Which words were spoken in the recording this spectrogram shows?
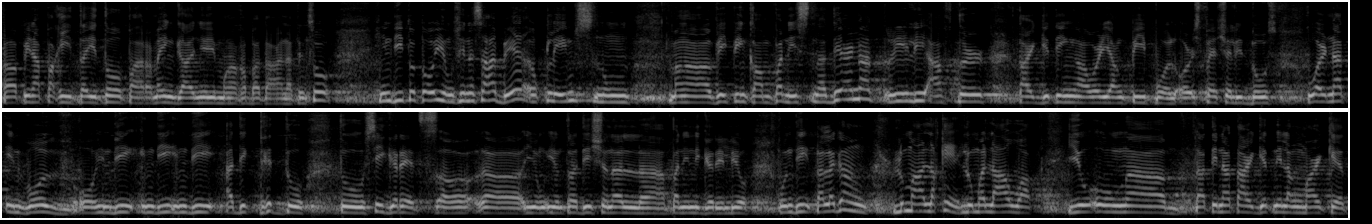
uh, pinapakita ito para maingganyo yung mga kabataan natin. So, hindi totoo yung sinasabi o claims nung mga vaping companies na they are not really after targeting our young people or especially those who are not involved o hindi hindi hindi addicted to to cigarettes o uh, yung yung traditional uh, paninigarilyo. Kundi talagang lumalaki lumalawak yung uh, na tinatarget nilang market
